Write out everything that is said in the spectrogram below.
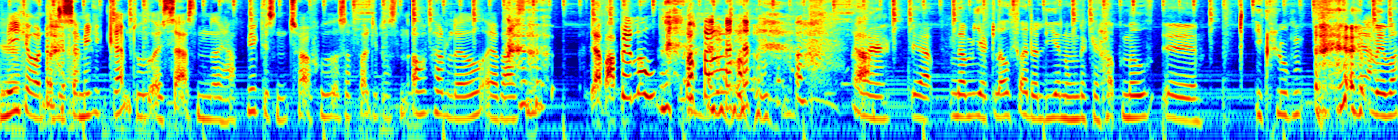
mega ondt, og det ser mega grimt ud. Og især sådan, når jeg har virkelig sådan tør hud, og så folk de bliver sådan, åh, hvad har du lavet? Og jeg bare sådan, jeg er bare pillet. Ja. ja. Nå, men jeg er glad for, at der lige er nogen, der kan hoppe med øh, i klubben ja. med mig,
